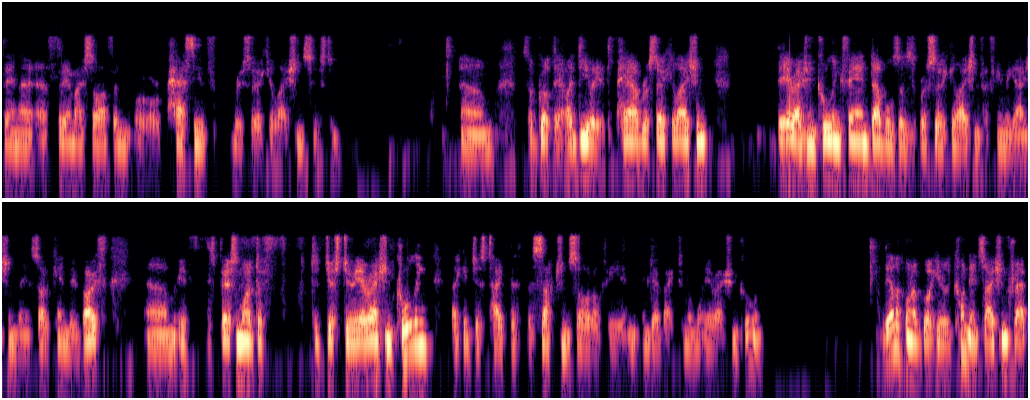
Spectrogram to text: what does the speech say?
than a, a thermosiphon or, or a passive recirculation system. Um, so I've got that. Ideally, it's powered recirculation. The aeration cooling fan doubles as recirculation for fumigation there, so it can do both. Um, if this person wanted to, to just do aeration cooling, they could just take the, the suction side off here and, and go back to normal aeration cooling. The other point I've got here is condensation trap.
